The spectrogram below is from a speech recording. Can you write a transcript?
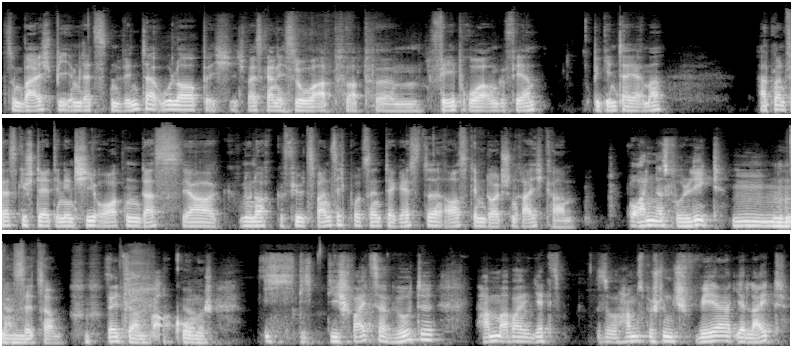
Zum Beispiel im letzten Winterurlaub, ich, ich weiß gar nicht so, ab, ab ähm, Februar ungefähr, beginnt er ja immer, hat man festgestellt in den Skiorten, dass ja nur noch gefühlt 20 Prozent der Gäste aus dem Deutschen Reich kamen. Woran das wohl liegt? Hm. Ja, seltsam. Seltsam, auch komisch. Ja. Ich, die, die Schweizer Wirte haben aber jetzt so haben es bestimmt schwer, ihr Leid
